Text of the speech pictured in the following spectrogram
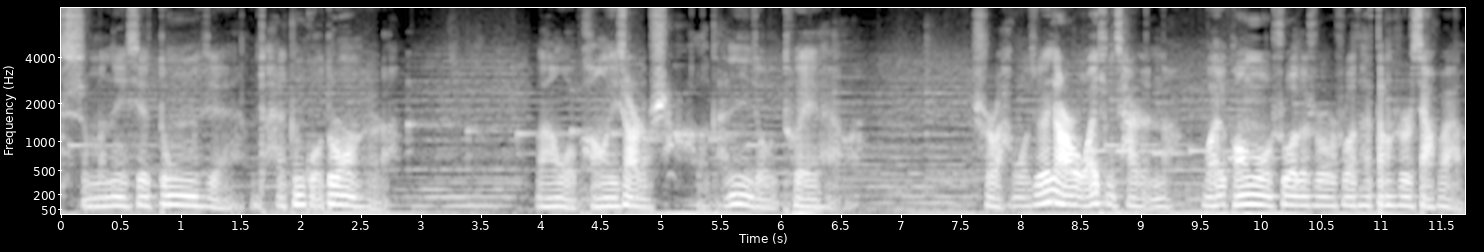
什么那些东西，还跟果冻似的。完了我朋友一下就傻了，赶紧就推开了。是吧？我觉得要是我也挺吓人的。我一朋友跟我说的时候，说他当时吓坏了，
